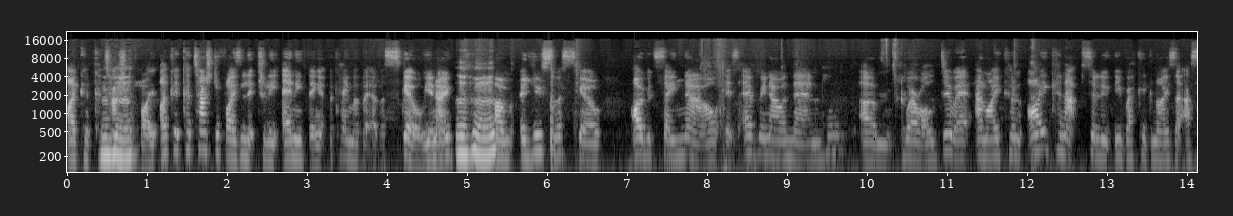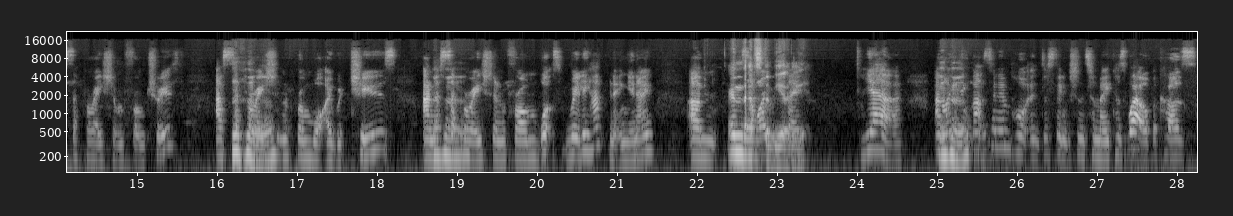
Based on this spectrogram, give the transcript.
I could catastrophize. I could catastrophize literally anything. It became a bit of a skill, you know, Mhm. um, a useless skill. I would say now it's every now and then um, where I'll do it, and I can I can absolutely recognize it as separation from truth, as Mhm. separation from what I would choose, and a Mhm. separation from what's really happening. You know, um, And that's I the beauty. say- yeah, and I Mhm. think that's an important distinction to make as well because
